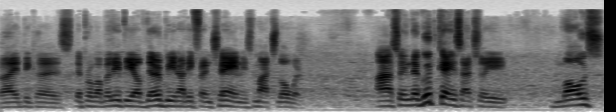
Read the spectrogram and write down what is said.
right? Because the probability of there being a different chain is much lower. Uh, so in the good case, actually, most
